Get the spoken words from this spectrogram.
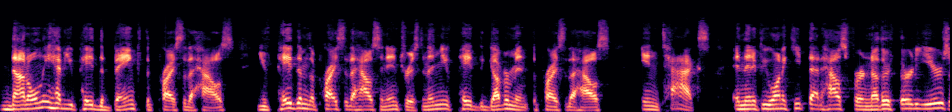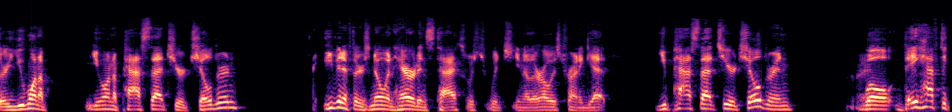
not only have you paid the bank the price of the house, you've paid them the price of the house in interest, and then you've paid the government the price of the house in tax. And then if you want to keep that house for another 30 years or you want to you want to pass that to your children, even if there's no inheritance tax, which which you know they're always trying to get, you pass that to your children, right. well, they have to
